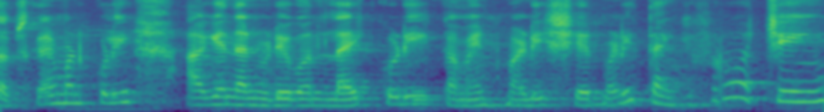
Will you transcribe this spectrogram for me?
ಸಬ್ಸ್ಕ್ರೈಬ್ ಮಾಡ್ಕೊಳ್ಳಿ. ಹಾಗೆ ನನ್ನ ವಿಡಿಯೋಗೆ ಒಂದು ಲೈಕ್ ಕೊಡಿ ಕಮೆಂಟ್ ಮಾಡಿ ಶೇರ್ ಮಾಡಿ. ಥ್ಯಾಂಕ್ ಯು ಫಾರ್ ವಾಚಿಂಗ್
